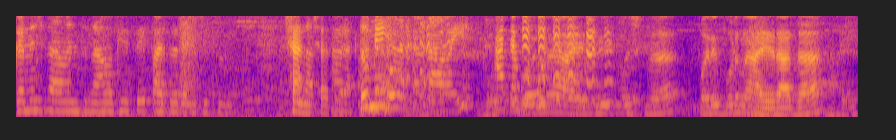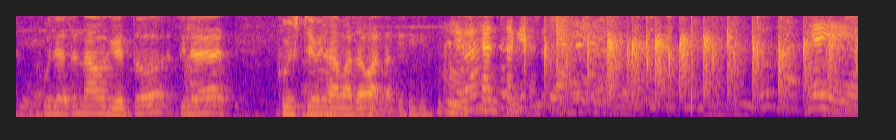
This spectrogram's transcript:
गणेश रावांचं नाव घेते पाचोऱ्यांची सून. छान छान. तुम्ही? पूर्ण आहे श्रीकृष्ण परिपूर्ण आहे राधा. पूजाचं नाव घेतो तिला खुश ठेवीन हा माझा वादा. हं, छान छान ये या.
